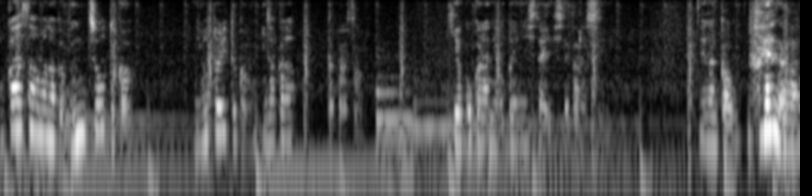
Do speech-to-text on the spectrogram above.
お母さんはなんか文鳥とか鶏とか田舎だったからさひよこから鶏にしたりしてたらしい。でなんか親が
